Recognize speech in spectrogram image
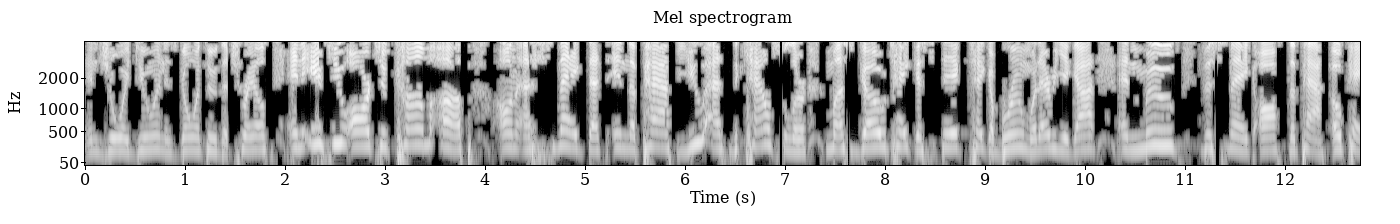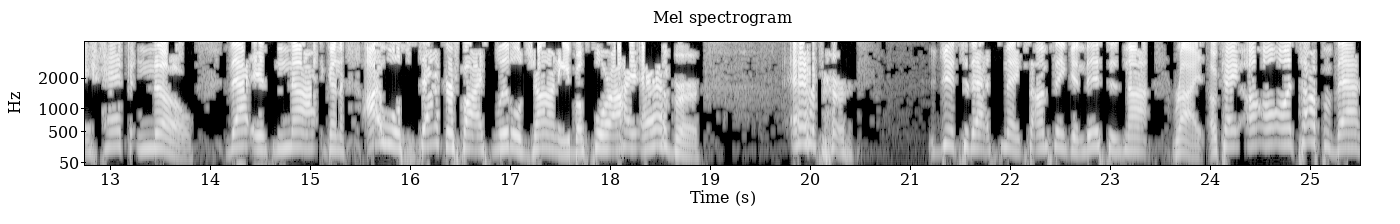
enjoy doing is going through the trails. And if you are to come up on a snake that's in the path, you as the counselor must go take a stick, take a broom, whatever you got, and move the snake off the path. Okay Okay, heck no. That is not gonna, I will sacrifice little Johnny before I ever, ever get to that snake. So I'm thinking this is not right. Okay. On top of that,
